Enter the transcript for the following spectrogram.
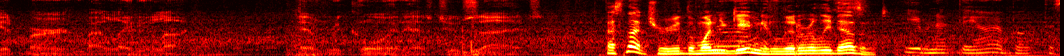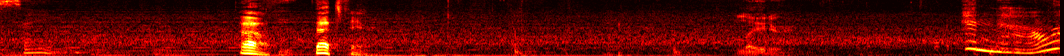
get burned by Lady Luck. Every coin has two sides. That's not true. The one you gave me literally doesn't. Even if they are both the same. Oh, that's fair. Later. And now,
